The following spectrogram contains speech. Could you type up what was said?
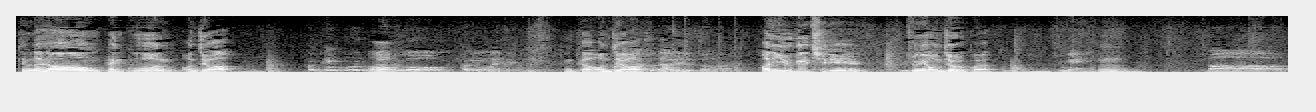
태민아 형 팬콘 언제 와? 형 팬콘? 어. 나 그거 형이 원할 때까지. 그러니까 언제 나 와? 초대 안 해줬잖아. 아니 6일 7일 중에 언제 올 거야? 중에 응. 나...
